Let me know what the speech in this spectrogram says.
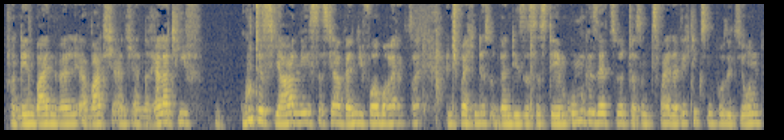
Von den beiden erwarte ich eigentlich einen relativ gutes Jahr nächstes Jahr, wenn die Vorbereitungszeit entsprechend ist und wenn dieses System umgesetzt wird. Das sind zwei der wichtigsten Positionen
